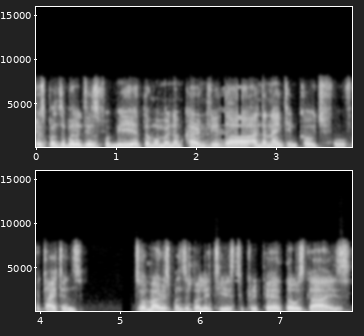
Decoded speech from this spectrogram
Responsibilities for me at the moment, I'm currently the under 19 coach for, for Titans. So my responsibility is to prepare those guys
